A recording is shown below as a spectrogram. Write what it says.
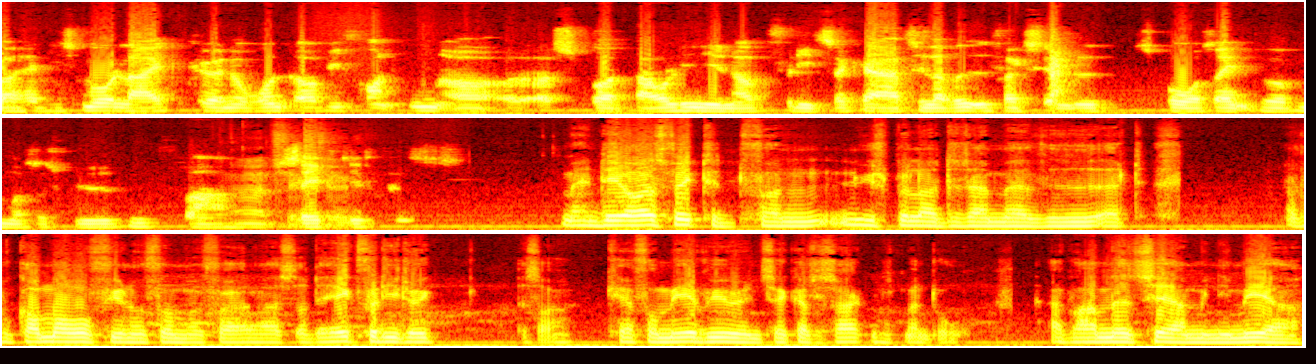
at have de små light kørende rundt op i fronten og, og, og spotte baglinjen op, fordi så kan artilleriet for eksempel spore sig ind på dem og så skyde dem fra Ja, safe distance. Men det er også vigtigt for en ny spiller, det der med at vide, at når du kommer over 445, altså det er ikke fordi, du ikke altså, kan få mere view så kan du sagtens, men du er bare med til at minimere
